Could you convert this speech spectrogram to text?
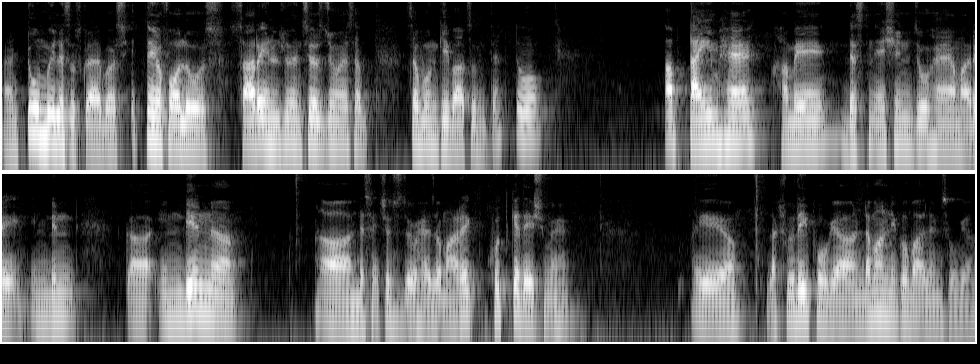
and two million subscribers इतने फॉलोअर्स सारे इन्फ्लुएंसर्स जो हैं सब सब उनकी बात सुनते हैं। तो अब टाइम है हमें डेस्टिनेशन जो है हमारे इंडियन इंडियन डेस्टिनेशन जो है जो हमारे खुद के देश में है। ये लक्षद्वीप हो गया अंडमान निकोबार आइलैंड्स हो गया।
